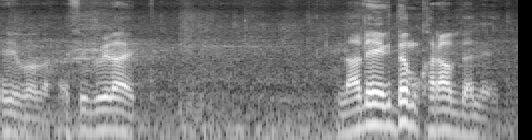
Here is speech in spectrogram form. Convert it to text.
हे बघा असे बीळ आहेत. लादे एकदम खराब झाले आहेत.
